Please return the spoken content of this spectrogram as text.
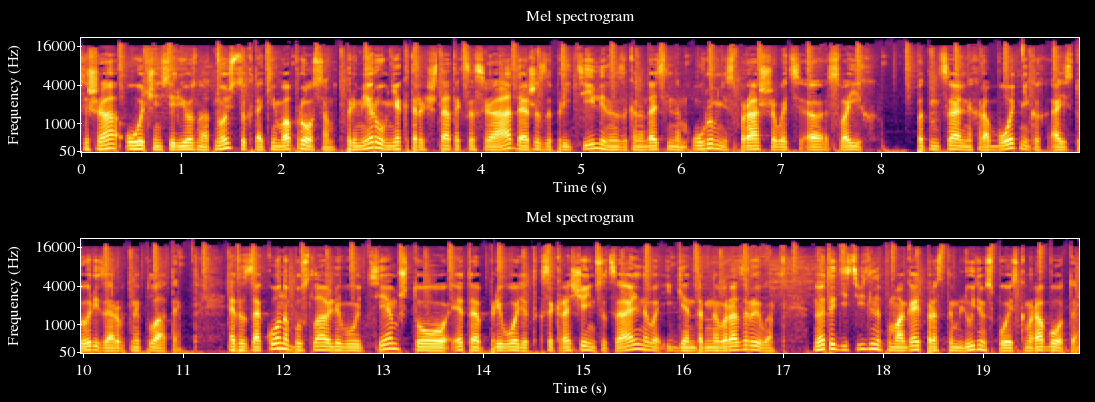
США очень серьезно относятся к таким вопросам. К примеру, в некоторых штатах США даже запретили на законодательном уровне спрашивать э, своих потенциальных работниках о истории заработной платы. Этот закон обуславливают тем, что это приводит к сокращению социального и гендерного разрыва, но это действительно помогает простым людям с поиском работы.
